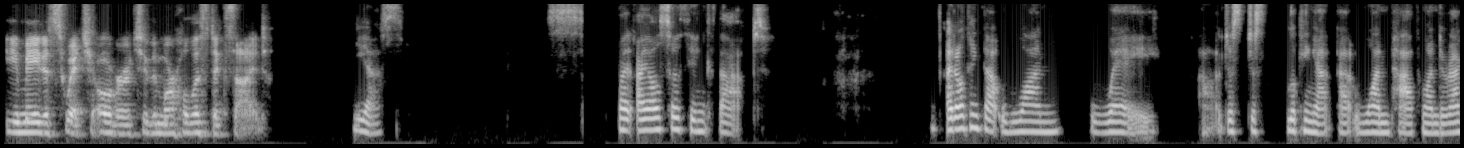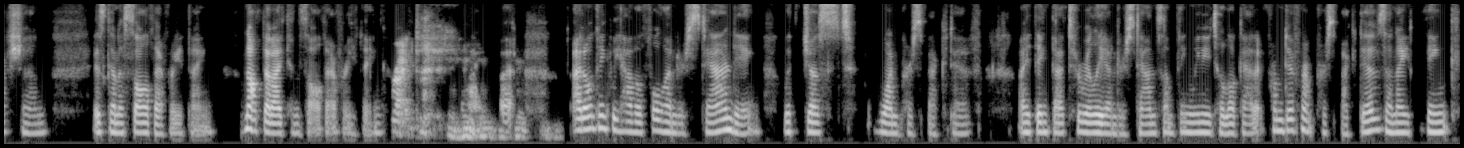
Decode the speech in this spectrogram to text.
you made a switch over to the more holistic side. Yes. But I also think that I don't think that one way, uh, just just looking at at one path, one direction, is going to solve everything. Not that I can solve everything. Right. Mm-hmm, but- mm-hmm, mm-hmm. I don't think we have a full understanding with just one perspective. I think that to really understand something, we need to look at it from different perspectives. And I think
